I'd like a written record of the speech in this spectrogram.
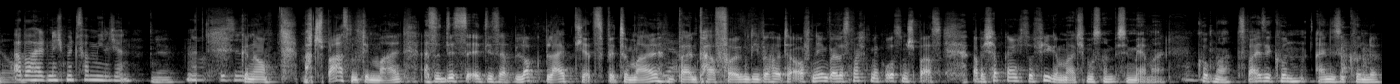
ja. aber halt nicht mit Familien. Nee. Genau. Macht Spaß mit dem Malen. Also das, äh, dieser Blog bleibt jetzt bitte mal bei ein paar Folgen, die wir heute aufnehmen, weil das macht mir großen Spaß. Aber ich habe gar nicht so viel gemalt. Ich muss noch ein bisschen mehr malen. Mhm. Guck mal, zwei Sekunden, eine Sekunde.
